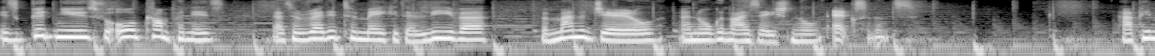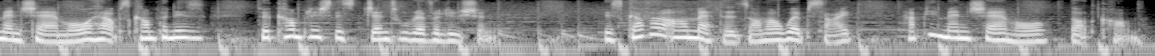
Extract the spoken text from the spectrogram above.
is good news for all companies that are ready to make it a lever for managerial and organizational excellence. Happy Men Share More helps companies to accomplish this gentle revolution. Discover our methods on our website happymensharemore.com.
